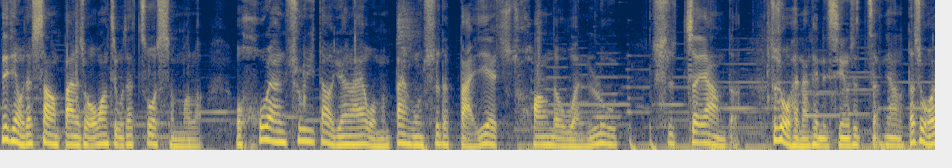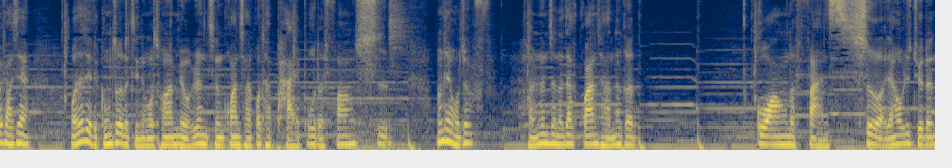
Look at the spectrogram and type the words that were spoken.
那天我在上班的时候，我忘记我在做什么了。我忽然注意到，原来我们办公室的百叶窗的纹路是这样的，就是我很难跟你形容是怎样的。但是我会发现，我在这里工作了几年，我从来没有认真观察过它排布的方式。那天我就很认真的在观察那个光的反射，然后我就觉得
